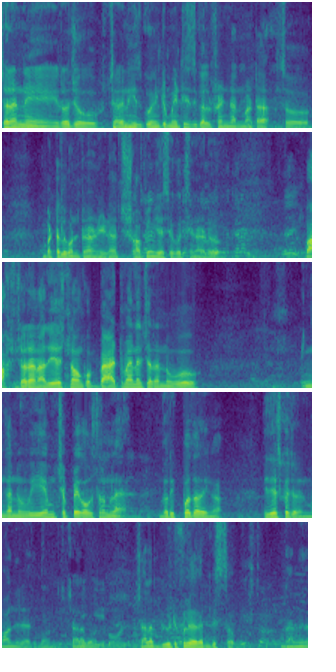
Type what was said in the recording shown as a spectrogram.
చరణ్ని ఈరోజు Charan he's going to meet his girlfriend అనమాట సో బట్టలు కొంటున్నాడు ఈడ షాపింగ్ చేసేకి వచ్చినాడు. వా చరణ్ అది వేసినావు ఇంకో బ్యాట్ మ్యానే చరణ్ నువ్వు. ఇంకా నువ్వు ఏం చెప్పేకి అవసరంలే దొరికిపోతుంది ఇంకా. ఇది వేసుకో చరణ్ బాగుంది అది బాగుంది. చాలా బాగుంది. చాలా బ్యూటిఫుల్గా కనిపిస్తావు. దాని మీద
